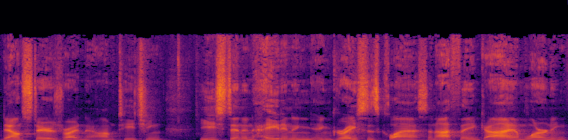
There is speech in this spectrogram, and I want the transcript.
downstairs right now. I'm teaching Easton and Hayden and, and Grace's class, and I think I am learning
